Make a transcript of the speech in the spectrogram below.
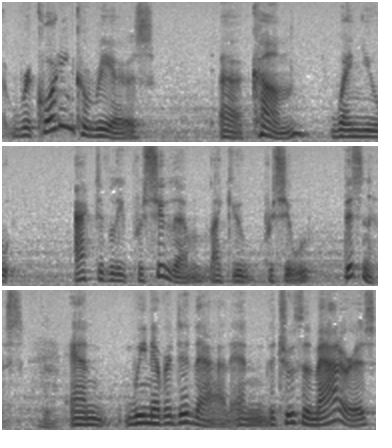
recording careers uh, come when you actively pursue them like you pursue business. And we never did that. And the truth of the matter is,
